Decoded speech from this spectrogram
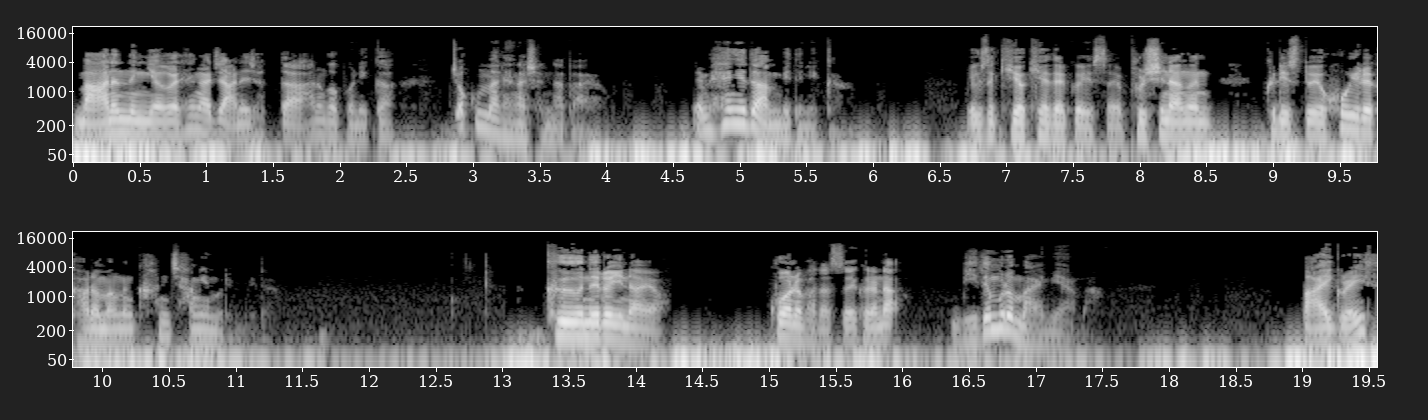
많은 능력을 행하지 않으셨다 하는 거 보니까 조금만 행하셨나 봐요. 행해도 안 믿으니까. 여기서 기억해야 될 거 있어요. 불신앙은 그리스도의 호의를 가로막는 큰 장애물입니다. 그 은혜로 인하여 구원을 받았어요. 그러나 믿음으로 말미암아 by grace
